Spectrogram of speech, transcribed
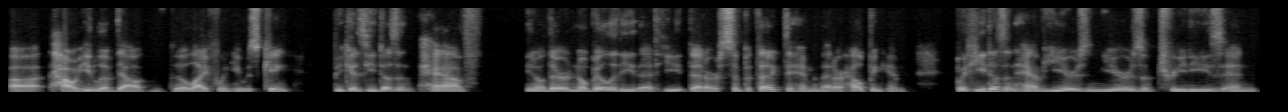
uh, how he lived out the life when he was king. Because he doesn't have you know their nobility that he that are sympathetic to him and that are helping him. But he doesn't have years and years of treaties and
